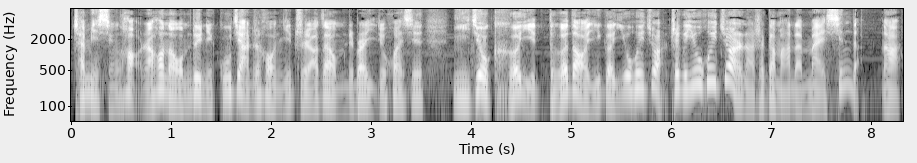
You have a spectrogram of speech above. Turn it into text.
产品型号，然后呢，我们对你估价之后，你只要在我们这边以旧换新，你就可以得到一个优惠券。这个优惠券呢是干嘛的？买新的啊。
